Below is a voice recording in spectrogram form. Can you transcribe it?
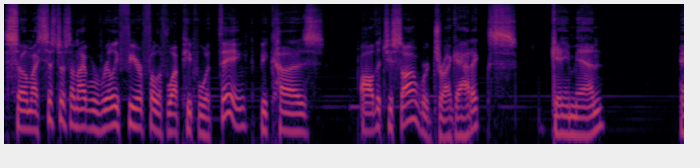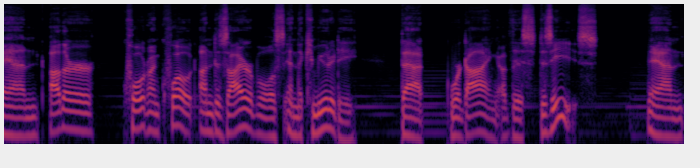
so my sisters and I were really fearful of what people would think because all that you saw were drug addicts, gay men, and other quote unquote undesirables in the community that were dying of this disease. And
